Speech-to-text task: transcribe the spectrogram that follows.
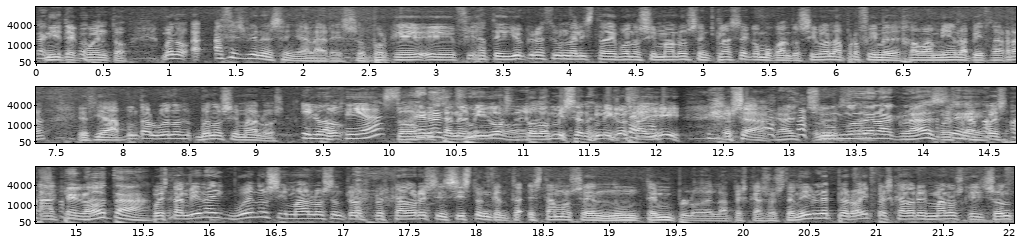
ni te cuento. Bueno, ha- haces bien en señalar eso, porque eh, fíjate, yo quiero hacer una lista de buenos y malos en clase, como cuando se iba la profe y me dejaba a mí en la pizarra, decía, apunta los buenos, buenos y malos. ¿Y lo hacías? Todos Era mis enemigos, chungo. todos mis enemigos allí. O sea, Era el chungo de la clase. Pues, pues aquí- pelota. Pues también hay buenos y malos entre los pescadores. Insisto en que estamos en un templo de la pesca sostenible, pero hay pescadores malos que son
